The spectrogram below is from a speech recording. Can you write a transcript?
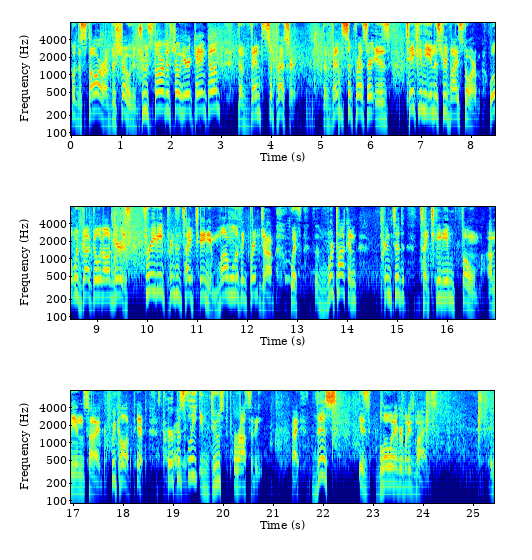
But the star of the show, the true star of the show here at CanCon, the Vent Suppressor. The Vent Suppressor is taking the industry by storm. What we've got going on here is 3D printed titanium, monolithic print job with, we're talking printed titanium foam on the inside. We call it PIP, purposefully induced porosity. Right? This is blowing everybody's minds. It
